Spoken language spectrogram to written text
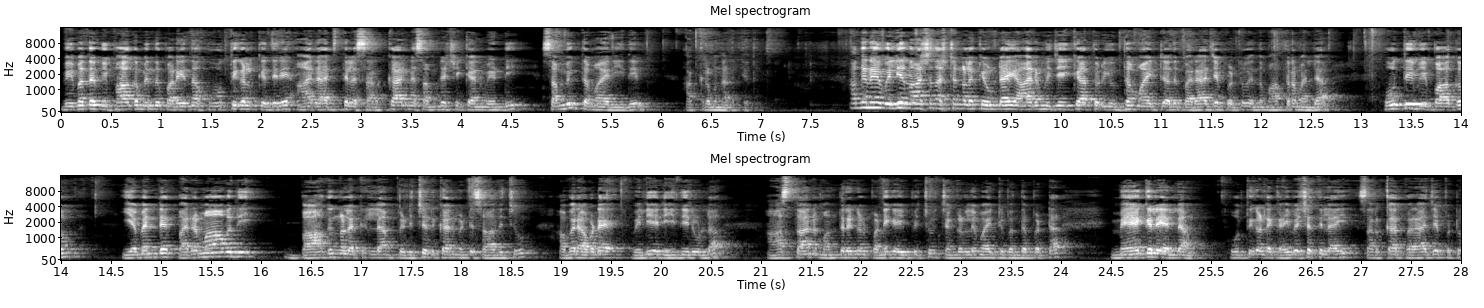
വിമത വിഭാഗം എന്ന് പറയുന്ന ഹൂത്തികൾക്കെതിരെ ആ രാജ്യത്തിലെ സർക്കാരിനെ സംരക്ഷിക്കാൻ വേണ്ടി സംയുക്തമായ രീതിയിൽ ആക്രമണം നടത്തിയത്. അങ്ങനെ വലിയ നാശനഷ്ടങ്ങളൊക്കെ ഉണ്ടായി. ആരും വിജയിക്കാത്തൊരു യുദ്ധമായിട്ട് അത് പരാജയപ്പെട്ടു എന്ന് മാത്രമല്ല ഹൂത്തി വിഭാഗം യമന്റെ പരമാവധി ഭാഗങ്ങളെല്ലാം പിടിച്ചെടുക്കാൻ വേണ്ടി സാധിച്ചു. അവരവിടെ വലിയ രീതിയിലുള്ള ആസ്ഥാന മന്ദിരങ്ങൾ പണി കഴിപ്പിച്ചു. ചെങ്കടലുമായിട്ട് ബന്ധപ്പെട്ട മേഖലയെല്ലാം ഹൂത്തികളുടെ കൈവശത്തിലായി സർക്കാർ പരാജയപ്പെട്ടു.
